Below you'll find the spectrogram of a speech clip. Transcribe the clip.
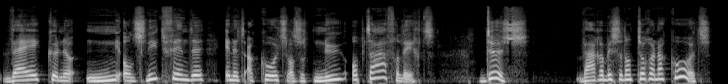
wij kunnen ons niet vinden in het akkoord zoals het nu op tafel ligt. Dus, waarom is er dan toch een akkoord?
